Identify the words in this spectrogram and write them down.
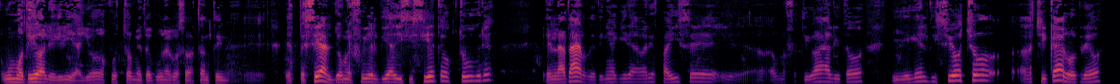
un motivo de alegría. Yo justo me tocó una cosa bastante especial. Yo me fui el día 17 de octubre en la tarde, tenía que ir a varios países, a unos festivales y todo, y llegué el 18 a Chicago, creo,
